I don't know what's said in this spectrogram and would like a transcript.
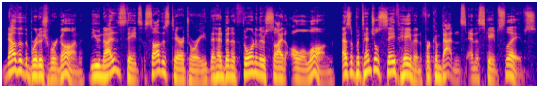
Now that the British were gone, the United States saw this territory that had been a thorn in their side all along as a potential safe haven for combatants and escaped slaves.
